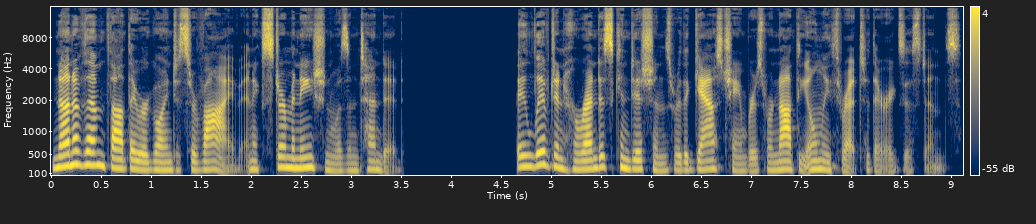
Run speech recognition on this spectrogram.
None of them thought they were going to survive, and extermination was intended. They lived in horrendous conditions where the gas chambers were not the only threat to their existence.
